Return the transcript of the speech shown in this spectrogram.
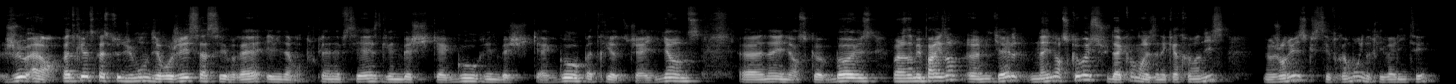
je, alors, Patriots reste du monde, dit Roger, ça c'est vrai, évidemment. Toute la NFCS, Green Bay Chicago, Green Bay Chicago, Patriots Giants, Niners Cowboys. Voilà, non mais par exemple, Michael, Niners Cowboys, je suis d'accord dans les années 90, mais aujourd'hui, est-ce que c'est vraiment une rivalité?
